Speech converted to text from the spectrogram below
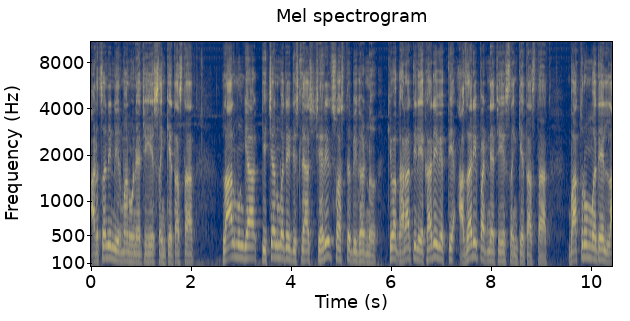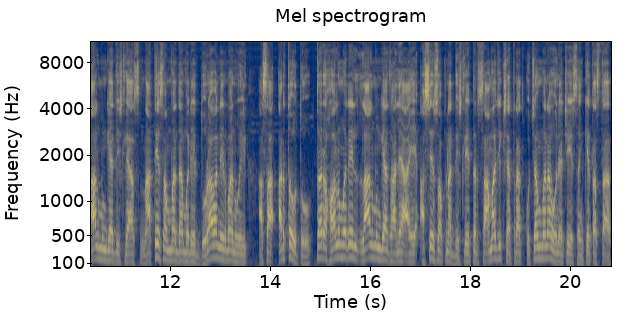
अडचणी निर्माण होण्याचे हे संकेत असतात. लाल मुंग्या किचनमध्ये दिसल्यास शरीर स्वास्थ्य बिघडणं किंवा घरातील एखादी व्यक्ती आजारी पडण्याचे हे संकेत असतात. बाथरूममध्ये लाल मुंग्या दिसल्यास नातेसंबंधामध्ये दुरावा निर्माण होईल असा अर्थ होतो. तर हॉलमध्ये लाल मुंग्या झाल्या आहे असे स्वप्नात दिसले तर सामाजिक क्षेत्रात कुचंबना होण्याचे संकेत असतात.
